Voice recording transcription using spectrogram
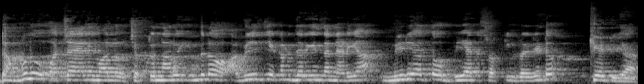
డబ్బులు వచ్చాయని వాళ్ళు చెప్తున్నారు. ఇందులో అవినీతి ఎక్కడ జరిగిందని అడిగా. మీడియాతో BRS working president KTR.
